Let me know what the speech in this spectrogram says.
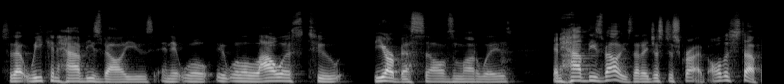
so that we can have these values, and it will it will allow us to be our best selves in a lot of ways and have these values that I just described. All this stuff.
